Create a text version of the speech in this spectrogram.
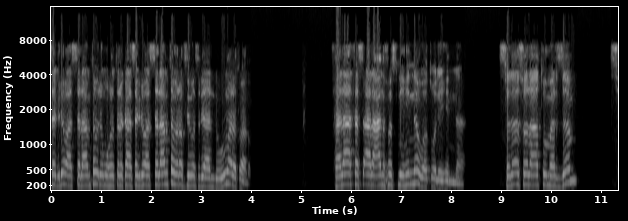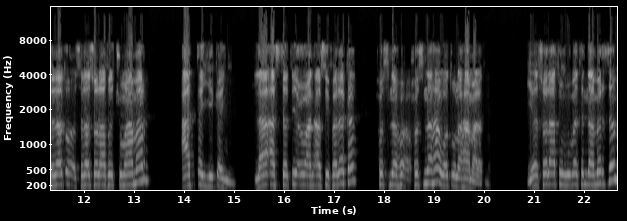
ሰግደው አሰላምተው ደግሞ ሁለት ረካ ሰግደው አሰላምተው ረፍት ይወስዳሉ ማለቷ ነው فلا تسال عن حسنهن وطولهن ስለ ሶላቱ መርዘም ስለ ሶላቶቹ ማመር አትጠይቀኝ لا استطيع ان اصف لك حسنه حسنها وطولها ማለት ነው የሶላቱን ውበትና መርዘም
